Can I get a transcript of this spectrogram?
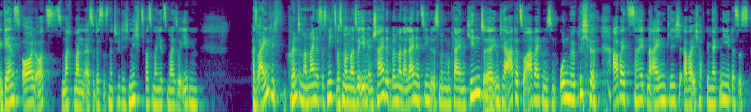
Against all odds macht man, also das ist natürlich nichts, was man jetzt mal so eben also eigentlich könnte man meinen, es ist nichts, was man mal so eben entscheidet, wenn man alleinerziehend ist mit einem kleinen Kind, äh, im Theater zu arbeiten. Das sind unmögliche Arbeitszeiten eigentlich. Aber ich habe gemerkt, nee, das ist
